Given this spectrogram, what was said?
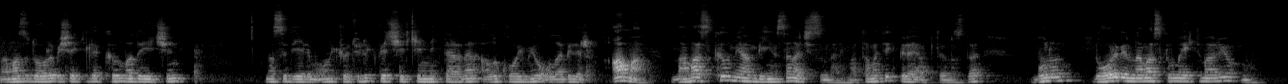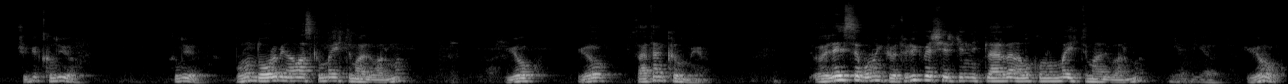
Namazı doğru bir şekilde kılmadığı için nasıl diyelim onu kötülük ve çirkinliklerden alıkoymuyor olabilir. Ama namaz kılmayan bir insan açısından matematik bile yaptığımızda bunun doğru bir namaz kılma ihtimali yok mu? Çünkü kılıyor. Kılıyor. Bunun doğru bir namaz kılma ihtimali var mı? Yok. Yok. Zaten kılmıyor. Öyleyse bunun kötülük ve çirkinliklerden alıkonulma ihtimali var mı? Yok. Yok.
